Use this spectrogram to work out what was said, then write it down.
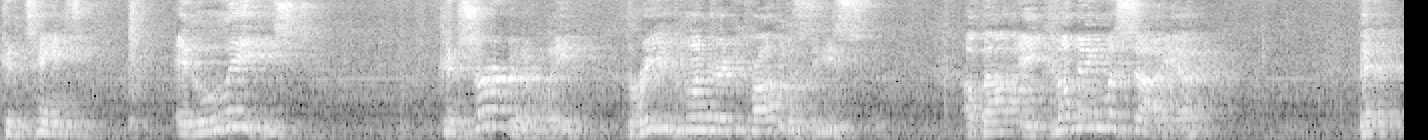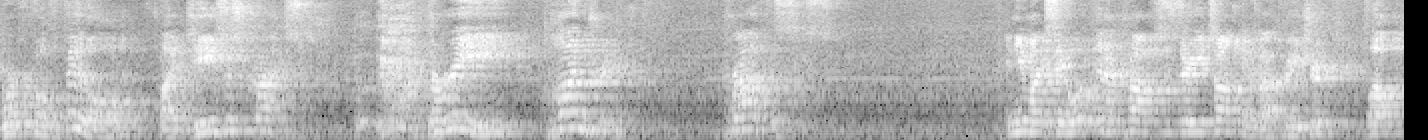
contains at least, conservatively, 300 prophecies about a coming Messiah that were fulfilled by Jesus Christ. 300 prophecies. And you might say, what kind of prophecies are you talking about, preacher? Well,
